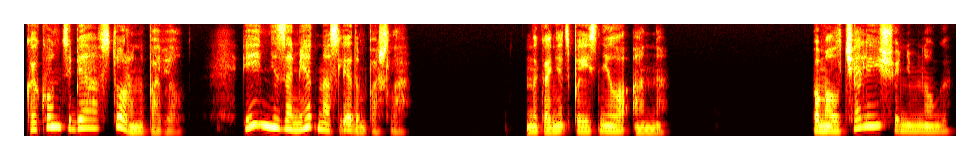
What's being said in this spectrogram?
как он тебя в сторону повел, и незаметно следом пошла. Наконец пояснила Анна. Помолчали еще немного.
